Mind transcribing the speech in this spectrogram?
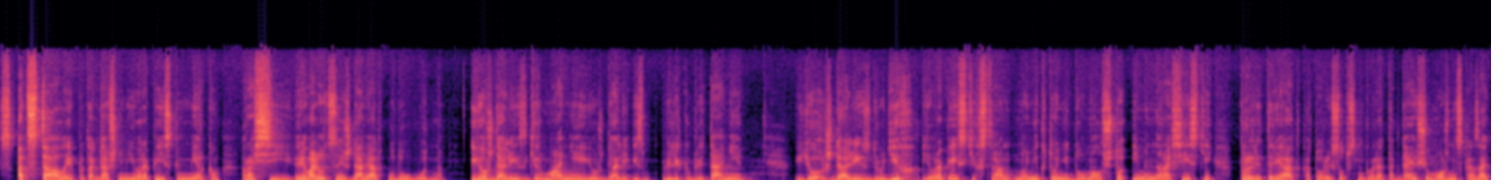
с отсталой по тогдашним европейским меркам России. Революции ждали откуда угодно – ее ждали из Германии, ее ждали из Великобритании, ее ждали из других европейских стран, но никто не думал, что именно российский пролетариат, который, собственно говоря, тогда еще, можно сказать,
